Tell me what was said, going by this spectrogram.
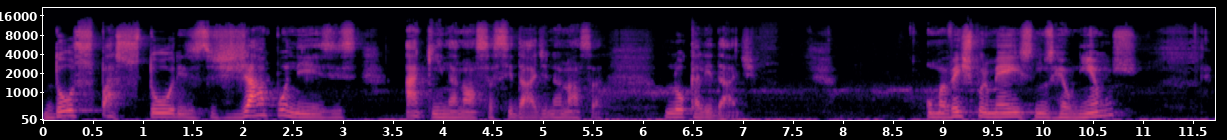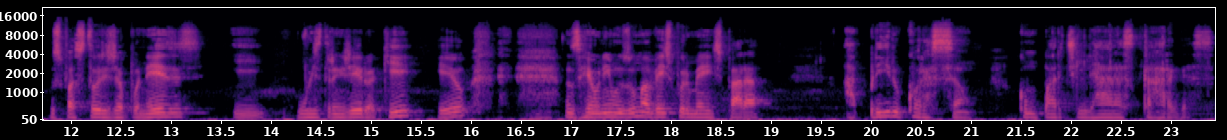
dos pastores japoneses aqui na nossa cidade, na nossa localidade. Uma vez por mês nos reunimos, os pastores japoneses e o estrangeiro aqui, eu, nos reunimos uma vez por mês para abrir o coração, compartilhar as cargas,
